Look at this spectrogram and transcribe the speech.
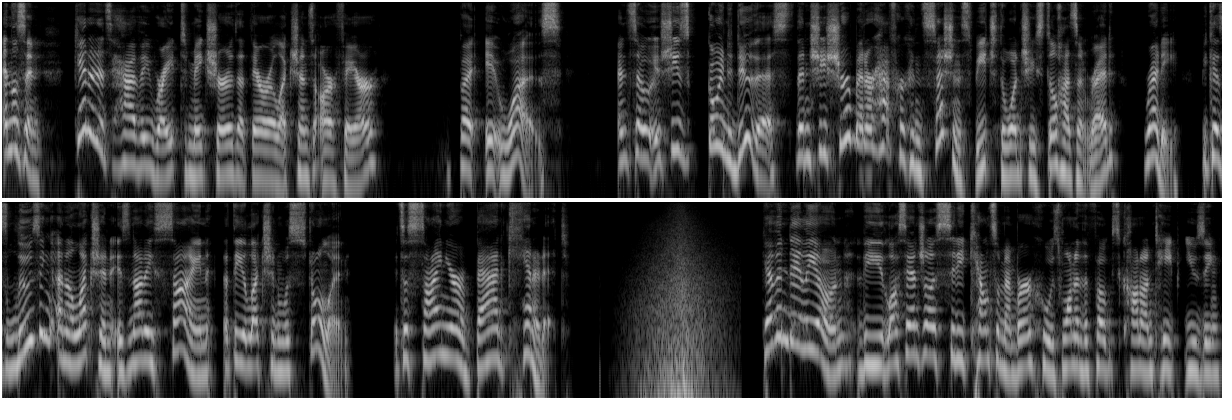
And listen, candidates have a right to make sure that their elections are fair, but it was. And so if she's going to do this, then she sure better have her concession speech, the one she still hasn't read, ready. Because losing an election is not a sign that the election was stolen. It's a sign you're a bad candidate. Kevin De Leon, the Los Angeles City Council member who was one of the folks caught on tape using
